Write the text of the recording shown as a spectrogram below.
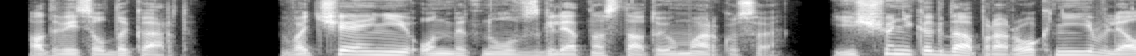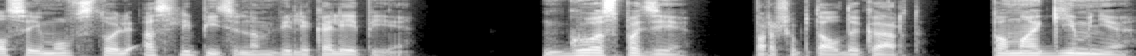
— ответил Декарт. В отчаянии он метнул взгляд на статую Маркуса. Еще никогда пророк не являлся ему в столь ослепительном великолепии. «Господи!» — прошептал Декарт. «Помоги мне!»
